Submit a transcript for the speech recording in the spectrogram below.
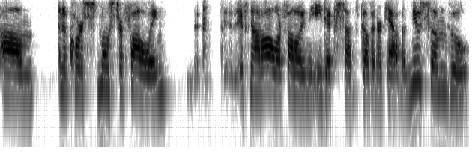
Um, and of course, most are following, if not all, are following the edicts of Governor Gavin Newsom, who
